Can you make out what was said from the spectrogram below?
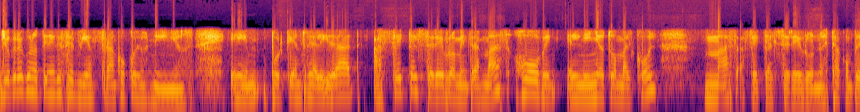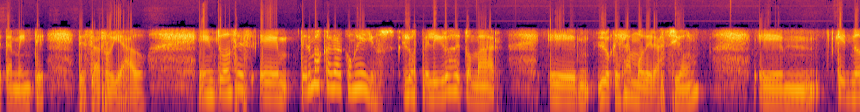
Yo creo que uno tiene que ser bien franco con los niños, eh, porque en realidad afecta el cerebro. Mientras más joven el niño toma alcohol, más afecta el cerebro, no está completamente desarrollado. Entonces, eh, tenemos que hablar con ellos, los peligros de tomar. Eh, lo que es la moderación, eh, que no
